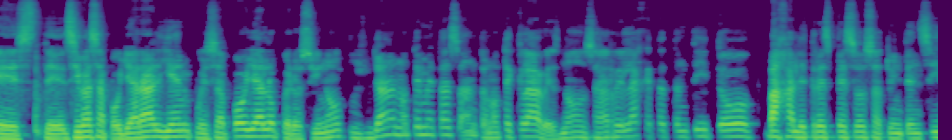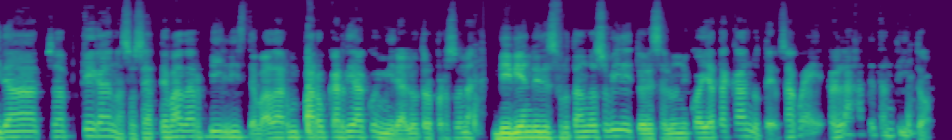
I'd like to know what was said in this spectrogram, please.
este, si vas a apoyar a alguien, pues apóyalo, pero si no, pues ya no te metas tanto, no te claves, ¿no? O sea, relájate tantito, bájale tres pesos a tu intensidad, o sea, ¿qué ganas? O sea, te va a dar bilis, te va a dar un paro cardíaco y mira a la otra persona viviendo y disfrutando su vida y tú eres el único ahí atacándote. O sea, güey, relájate tantito.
